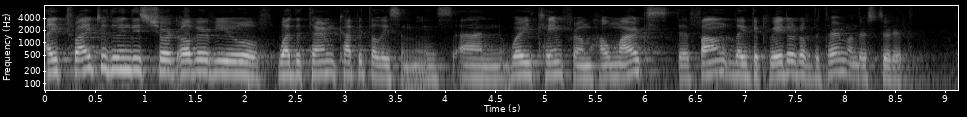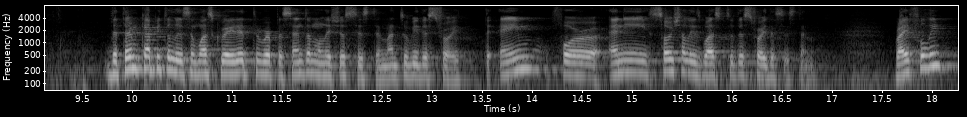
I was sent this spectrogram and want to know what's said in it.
I tried to do in this short overview of what the term capitalism means and where it came from, how Marx, the, found, like the creator of the term, understood it. The term capitalism was created to represent a malicious system and to be destroyed. The aim for any socialist was to destroy the system. Rightfully,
